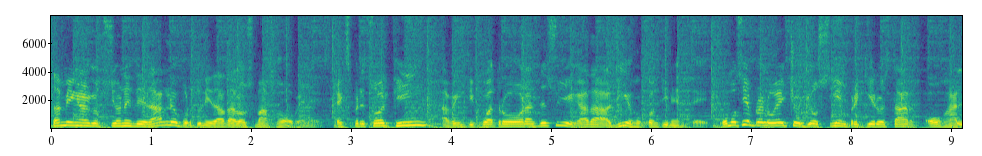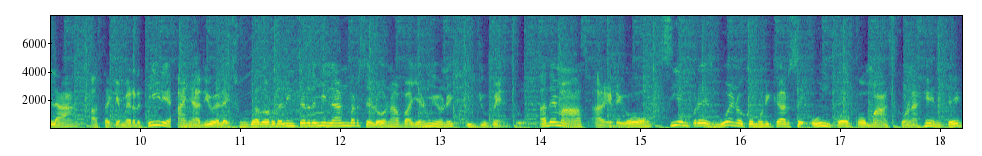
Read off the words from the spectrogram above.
también hay opciones de darle oportunidad a los más jóvenes. Sol King a 24 horas de su llegada al viejo continente. Como siempre lo he hecho, yo siempre quiero estar, ojalá, hasta que me retire, añadió el exjugador del Inter de Milán, Barcelona, Bayern Múnich y Juventus. Además, agregó, siempre es bueno comunicarse un poco más con la gente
